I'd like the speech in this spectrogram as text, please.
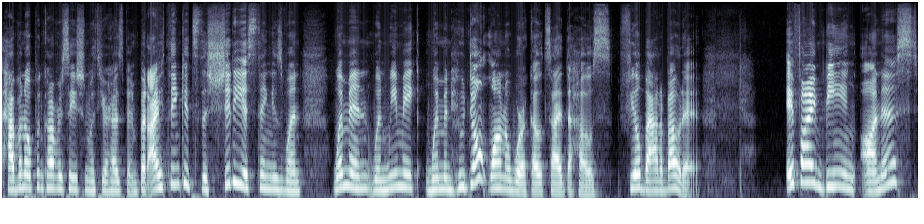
have an open conversation with your husband. But I think it's the shittiest thing is when women, when we make women who don't want to work outside the house feel bad about it. If I'm being honest,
